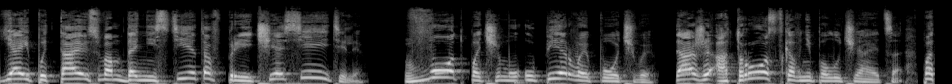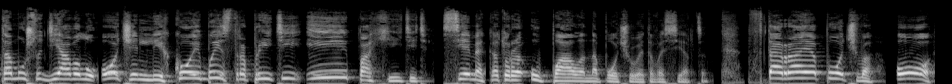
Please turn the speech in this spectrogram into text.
Я и пытаюсь вам донести это в притче о сеятеле. Вот почему у первой почвы Даже отростков не получается, потому что дьяволу очень легко и быстро прийти и похитить семя, которое упало на почву этого сердца. Вторая почва. О,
